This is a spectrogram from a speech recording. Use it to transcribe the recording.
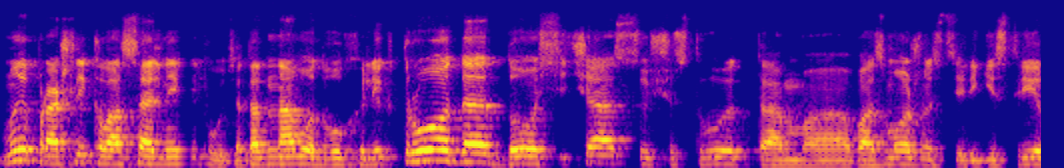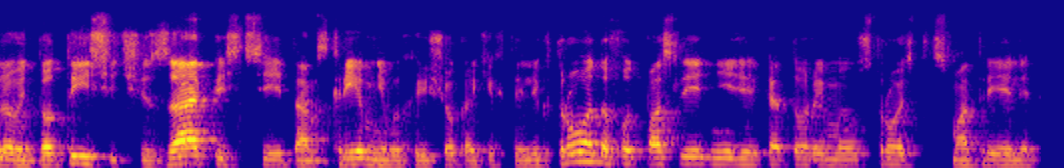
мы прошли колоссальный путь. От одного-двух электрода до сейчас существуют там а, возможности регистрировать до тысячи записей там, с кремниевых и еще каких-то электродов, вот последние, которые мы устройства смотрели.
